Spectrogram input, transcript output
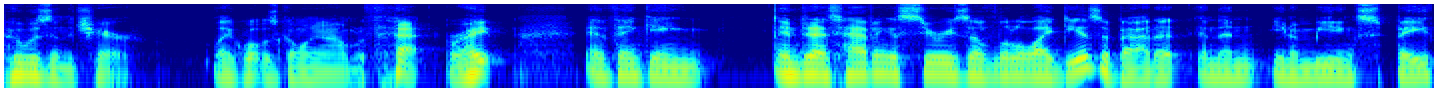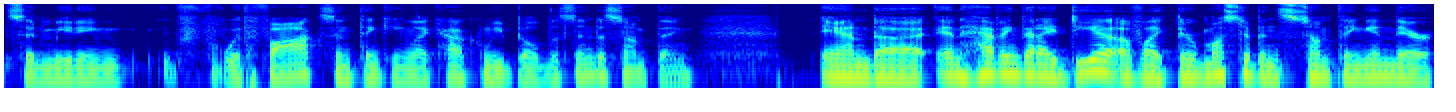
who was in the chair? Like, what was going on with that, right? And thinking, and just having a series of little ideas about it, and then you know meeting Spaihts and meeting f- with Fox and thinking like, how can we build this into something? And uh, and having that idea of like there must have been something in there,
